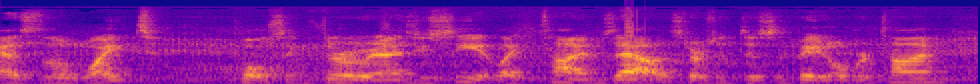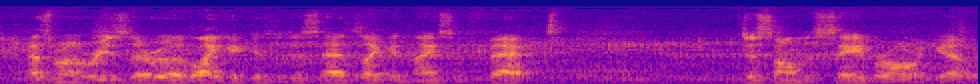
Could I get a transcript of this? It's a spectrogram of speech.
Has the white pulsing through, and as you see, it like times out. It starts to dissipate over time. That's one of the reasons I really like it because it just adds like a nice effect just on the saber altogether.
